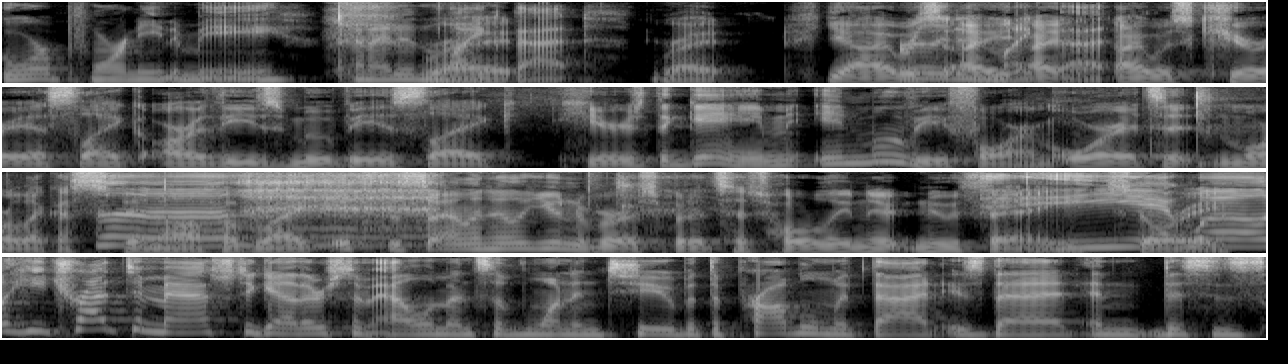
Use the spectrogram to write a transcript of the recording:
gore porny to me, and I didn't right, like that. Right. Yeah, I was really I, like I, I, was curious like are these movies like here's the game in movie form or is it more like a spin-off uh, of like it's the Silent Hill universe but it's a totally new, new thing Yeah, story. well, he tried to mash together some elements of 1 and 2, but the problem with that is that and this is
